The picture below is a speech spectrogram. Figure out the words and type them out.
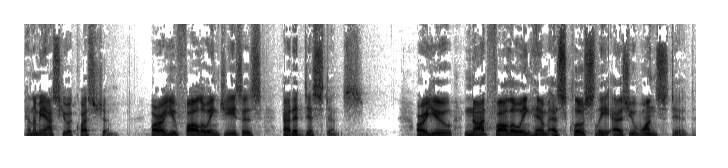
And let me ask you a question are you following Jesus at a distance? Are you not following him as closely as you once did?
